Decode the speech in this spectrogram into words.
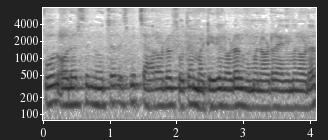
four orders in nature इसमें चार ऑर्डर्स होते हैं material order human order animal order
